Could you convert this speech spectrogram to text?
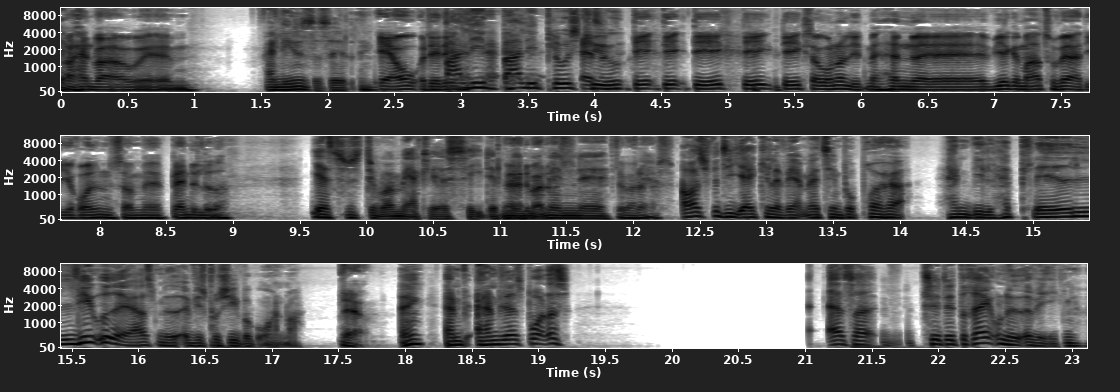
Ja. Og han var jo... Øh, han ligner sig selv. Ikke? ja, jo, og det er det. Bare lige, bare lige plus 20. Altså, det, det, det, er ikke, det, er ikke, det er ikke så underligt, men han øh, virkede meget troværdig i rollen som øh, bandeleder. Jeg synes, det var mærkeligt at se det. Men, Ja, det var det, men, også. øh, det var det også. også fordi jeg ikke kan lade være med at tænke på, prøv at høre, han ville have plaget livet af os med, at vi skulle sige, hvor god han var. Ja. Ikke? Han, han ville have spurgt os, altså til det drev ned ad væggen,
